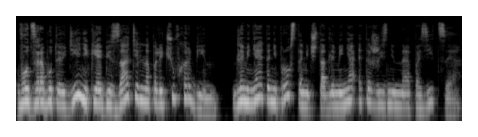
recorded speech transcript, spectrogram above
Вот заработаю денег и обязательно полечу в Харбин. Для меня это не просто мечта, для меня это жизненная позиция.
